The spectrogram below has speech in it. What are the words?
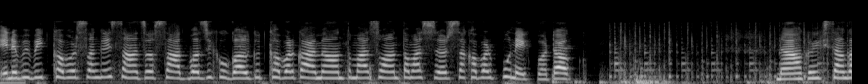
यिनै विविध खबरसँगै साँझ सात बजेको गलकुट खबरको हामी अन्तमा अन्तमा शीर्ष खबर पुनः एकपटक नागरिकसँग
